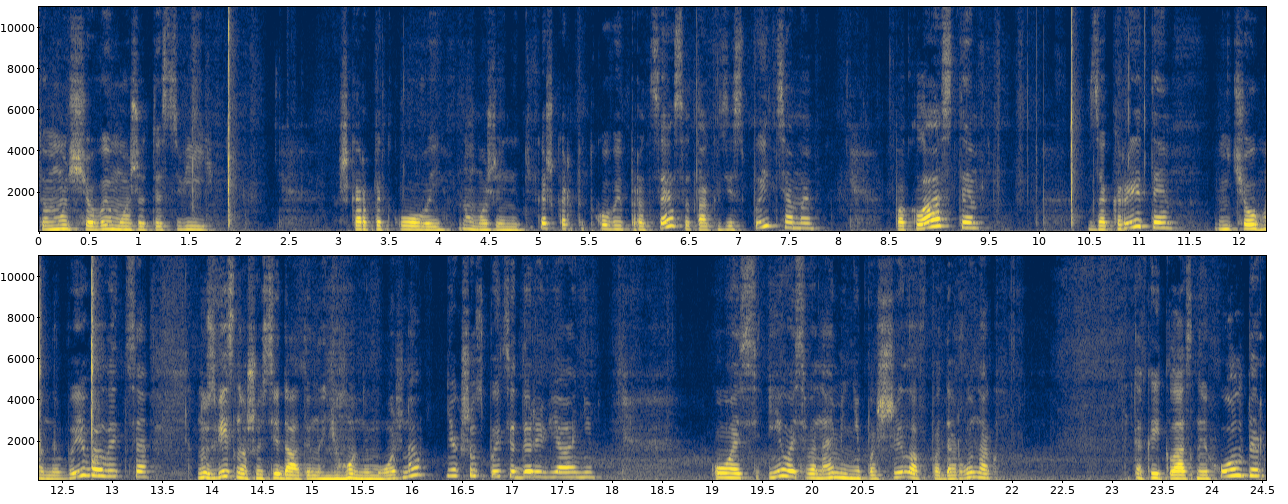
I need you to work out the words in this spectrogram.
тому що ви можете свій шкарпетковий, ну, може і не тільки шкарпетковий процес, отак зі спицями покласти, закрити, нічого не вивалиться. Ну, звісно, що сідати на нього не можна, якщо спиці дерев'яні. Ось, і ось вона мені пошила в подарунок такий класний холдер.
